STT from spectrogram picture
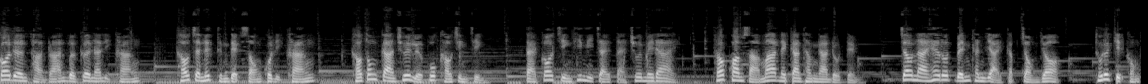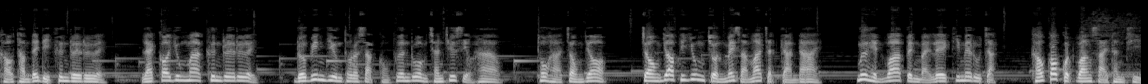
ก็เดินผ่านร้านเบอร์เกอร์นั้นอีกครั้ง เขาจะนึกถึงเด็กสองคนอีกครั้ง เขาต้องการช่วยเหลือพวกเขาจริง ๆ แต่ก็จริงที่มีใจแต่ช่วยไม่ได้ เพราะความสามารถในการทำงานโดดเด่น เจ้านายให้รถเบนซ์คันใหญ่กับจองยอกธุรกิจของเขาทำได้ดีขึ้นเรื่อยๆ และก็ยุ่งมากขึ้นเรื่อยๆ โดยบินยืมโทรศัพท์ของเพื่อนร่วมชั้นชื่อเสี่ยวห้าว โทรหาจองยอกจองยอกที่ยุ่งจนไม่สามารถจัดการได้ เมื่อเห็นว่าเป็นหมายเลขที่ไม่รู้จัก เขาก็กดวางสายทันที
